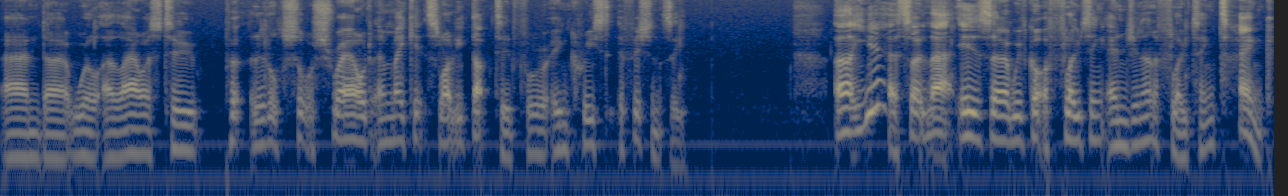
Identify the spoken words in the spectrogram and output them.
and uh, will allow us to put a little sort of shroud and make it slightly ducted for increased efficiency. Uh, yeah, so that is, uh, we've got a floating engine and a floating tank.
